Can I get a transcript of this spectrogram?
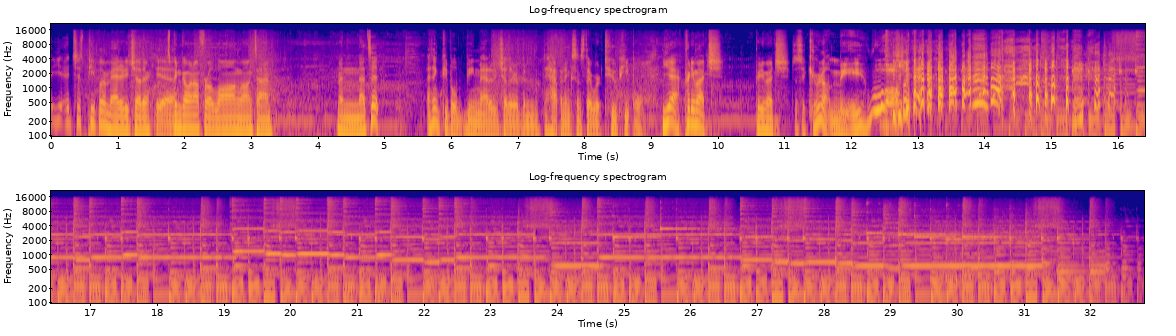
Yeah, it's just people are mad at each other. Yeah. It's been going on for a long, long time. And that's it. I think people being mad at each other have been happening since there were two people. Yeah, pretty much. Pretty much. Just like, you're not me. Whoa.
